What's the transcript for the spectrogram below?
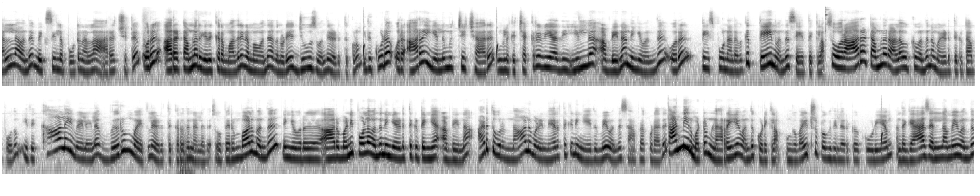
நல்லா வந்து மிக்சியில் போட்டு நல்லா அரைச்சிட்டு ஒரு அரை டம்ளர் இருக்கிற மாதிரி நம்ம வந்து அதனுடைய ஜூஸ் வந்து எடுத்துக்கணும். இது கூட ஒரு அரை எலுமிச்சை சாறு உங்களுக்கு சர்க்கரை வியாதி இல்லை அப்படின்னா நீங்கள் வந்து ஒரு டீஸ்பூன் அளவுக்கு தேன் வந்து சேர்த்துக்கலாம். ஸோ ஒரு அரை டம்ளர் அளவுக்கு வந்து நம்ம எடுத்துக்கிட்டா போதும். இது காலை வேளையில வெறும் வயிற்றுல எடுத்துக்கிறது நல்லது. ஸோ பெரும்பாலும் வந்து நீங்க ஒரு ஆறு மணி போல வந்து நீங்க எடுத்துக்கிட்டீங்க அப்படின்னா அடுத்து ஒரு நாலு மணி நேரத்துக்கு நீங்க எதுவுமே வந்து சாப்பிடக்கூடாது. தண்ணீர் மட்டும் நிறைய வந்து குடிக்கலாம். உங்க வயிற்று பகுதியில் இருக்கக்கூடிய அந்த கேஸ் எல்லாமே வந்து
